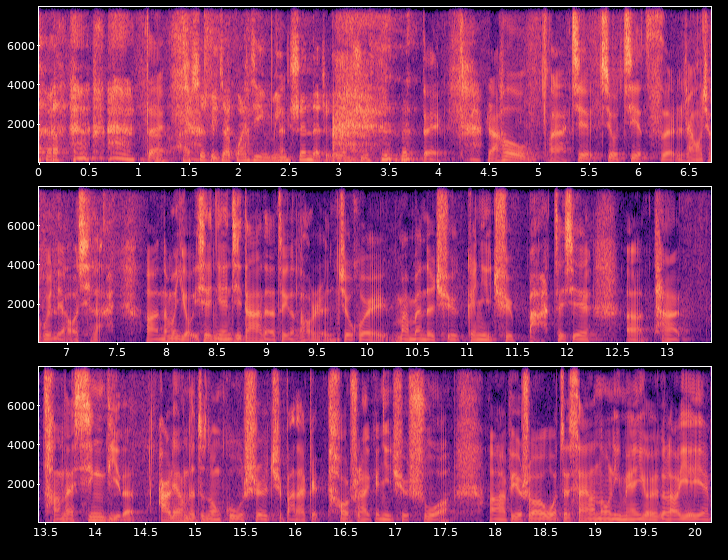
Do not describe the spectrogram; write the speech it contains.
对，还是比较关心民生的这个问题。对，然后啊、借就借此，然后就会聊起来啊、那么有一些年纪大的这个老人，就会慢慢的去跟你去把这些呃他。藏在心底的大量的这种故事，去把它给掏出来跟你去说啊、比如说我在三阳弄里面有一个老爷爷，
